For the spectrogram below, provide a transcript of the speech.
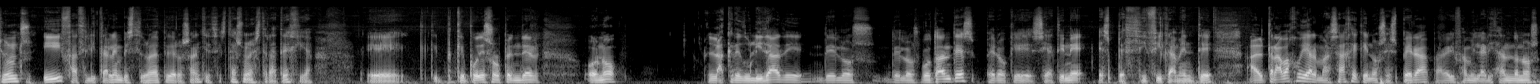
Junts y facilitar la investidura de Pedro Sánchez. Esta es una estrategia eh, que, puede sorprender o no la credulidad de, de, los, de los votantes, pero que se atiene específicamente al trabajo y al masaje que nos espera para ir familiarizándonos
